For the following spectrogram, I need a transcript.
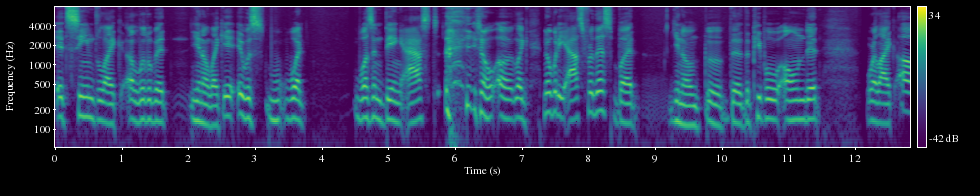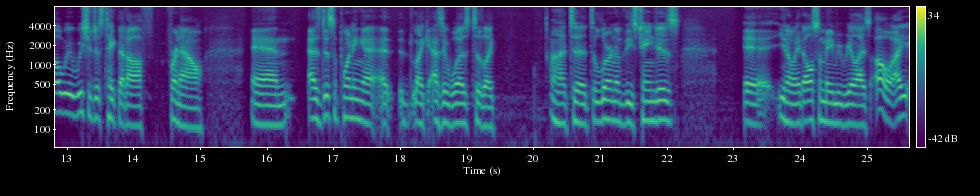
it seemed like a little bit you know like it, it was what wasn't being asked you know uh, like nobody asked for this but you know the, the people who owned it were like oh we, we should just take that off for now. And as disappointing at, like as it was to like uh, to to learn of these changes it, you know it also made me realize oh i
